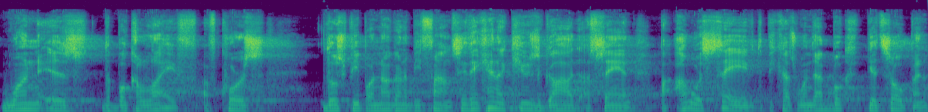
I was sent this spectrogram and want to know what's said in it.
One is the book of life. Of course, those people are not going to be found. See, they can't accuse God of saying, but I was saved because when that book gets open,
